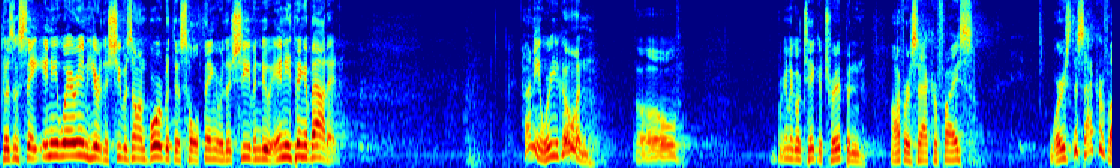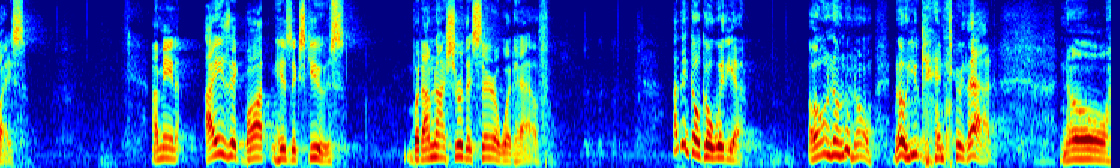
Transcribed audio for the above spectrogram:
Doesn't say anywhere in here that she was on board with this whole thing or that she even knew anything about it. Honey, where are you going? Oh, we're going to go take a trip and offer a sacrifice. Where's the sacrifice? I mean, Isaac bought his excuse, but I'm not sure that Sarah would have. I think I'll go with you. Oh, no, no, no. No, you can't do that. No,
